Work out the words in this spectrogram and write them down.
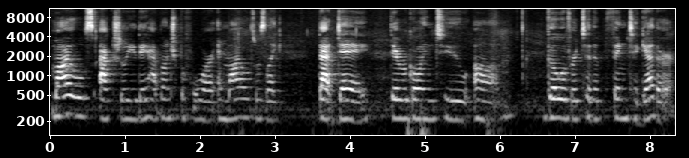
Miles actually, they had lunch before, and Miles was like, that day they were going to um, go over to the thing together,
